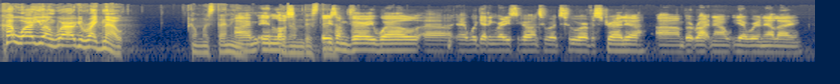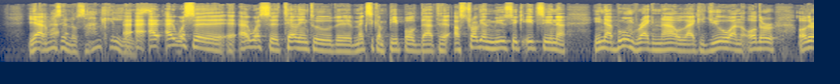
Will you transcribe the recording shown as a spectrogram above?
How are you, and where are you right now? ¿Cómo están? y- I'm in Los Angeles. están? I'm very well. Uh, yeah, we're getting ready to go into a tour of Australia. Um, but right now, yeah, we're in LA. Yeah, Estamos en Los Ángeles. I, I, I was uh, I was uh, telling to the Mexican people that uh, Australian music it's in a in a boom right now. Like you and other other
